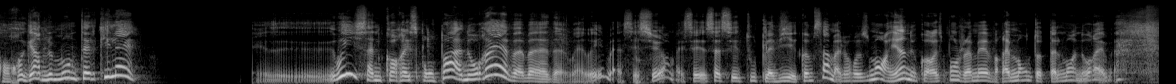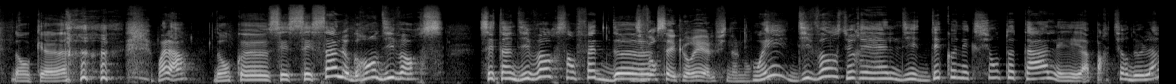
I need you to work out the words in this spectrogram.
regarde le monde tel qu'il est. Euh, oui, ça ne correspond pas à nos rêves. Ben, oui, c'est sûr. Mais ça, c'est toute la vie est comme ça, malheureusement. Rien ne correspond jamais vraiment totalement à nos rêves. Donc, euh, voilà. Donc, euh, c'est ça le grand divorce. C'est un divorce en fait de... Divorce avec le réel finalement. Oui, divorce du réel, déconnexion totale. Et à partir de là,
